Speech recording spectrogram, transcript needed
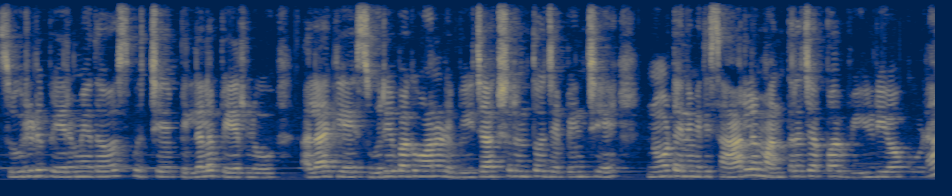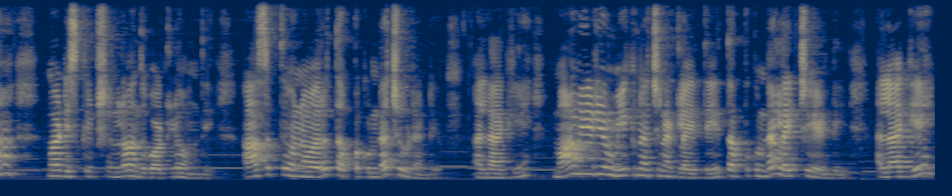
సూర్యుడి పేరు మీద వచ్చే పిల్లల పేర్లు అలాగే సూర్యభగవానుడి బీజాక్షరంతో జపించే నూట ఎనిమిది సార్ల మంత్రజప వీడియో కూడా మా డిస్క్రిప్షన్లో అందుబాటులో ఉంది. ఆసక్తి ఉన్నవారు తప్పకుండా చూడండి. అలాగే మా వీడియో మీకు నచ్చినట్లయితే తప్పకుండా లైక్ చేయండి. అలాగే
